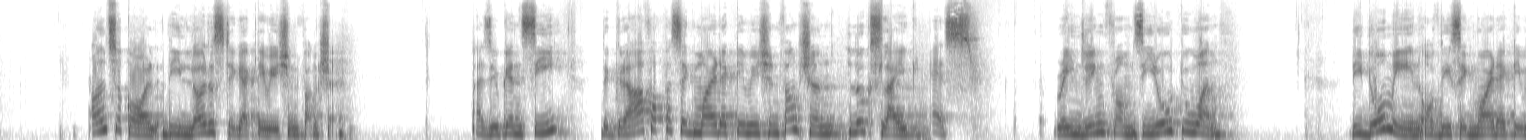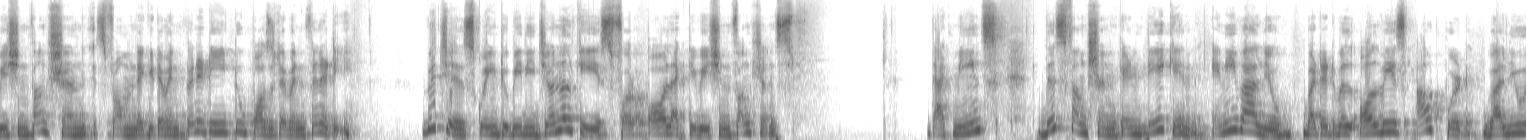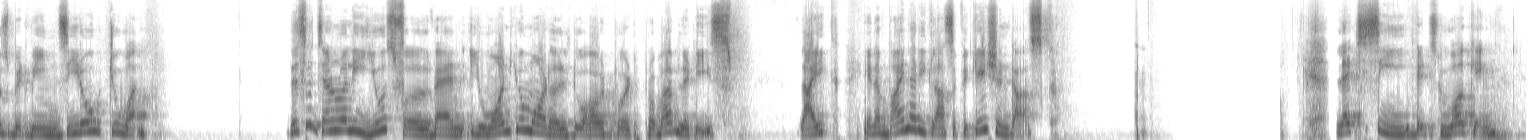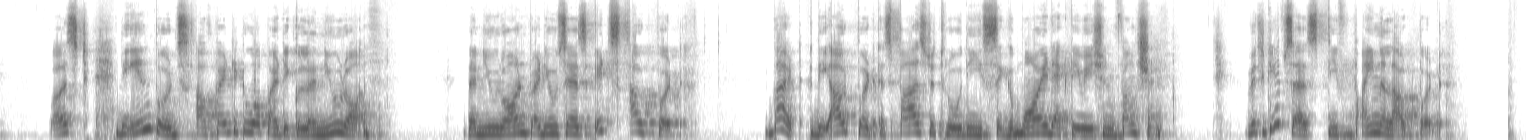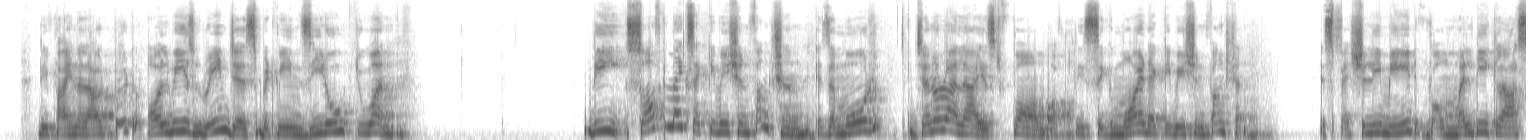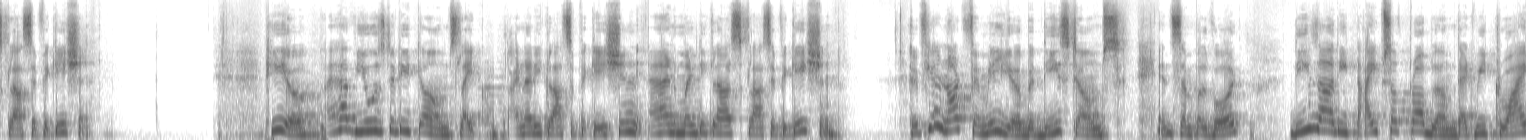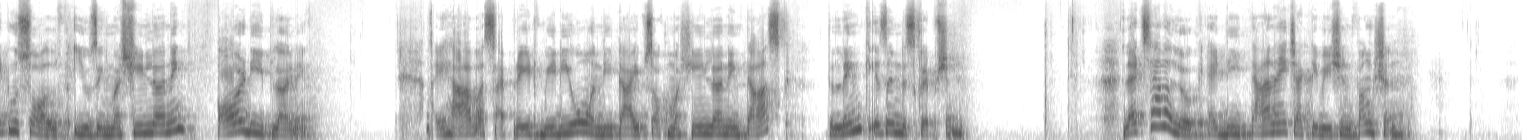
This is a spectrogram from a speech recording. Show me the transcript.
also called the logistic activation function. As you can see, the graph of a sigmoid activation function looks like S, ranging from 0 to 1. The domain of the sigmoid activation function is from negative infinity to positive infinity, which is going to be the general case for all activation functions. That means this function can take in any value, but it will always output values between 0 to 1. This is generally useful when you want your model to output probabilities, like in a binary classification task. Let's see it's working. First, the inputs are fed to a particular neuron. The neuron produces its output, but the output is passed through the sigmoid activation function, which gives us the final output. The final output always ranges between 0 to 1. The softmax activation function is a more generalized form of the sigmoid activation function, especially made for multi-class classification. Here, I have used the terms like binary classification and multi-class classification. If you are not familiar with these terms, in simple word, these are the types of problem that we try to solve using machine learning or deep learning. I have a separate video on the types of machine learning task. The link is in description. Let's have a look at the tanh activation function.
